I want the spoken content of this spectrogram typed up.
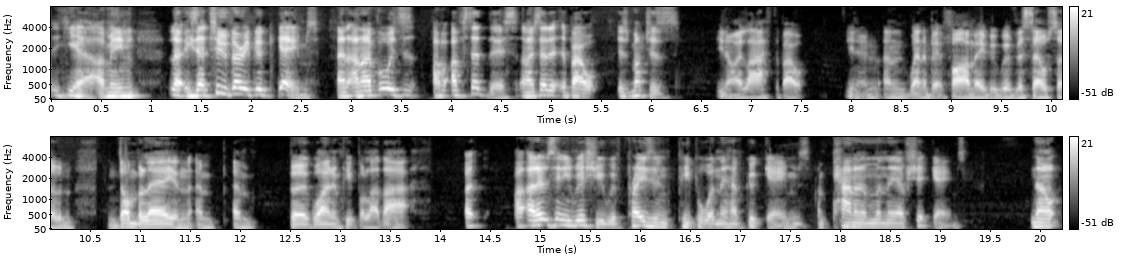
Yeah, I mean, look, he's had two very good games, and and I've always I've, I've said this, and I said it about as much as you know I laughed about you know and went a bit far maybe with Lo Celso and and Dombele and and and Bergwijn and people like that. I I don't see any issue with praising people when they have good games and panning them when they have shit games. Now,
